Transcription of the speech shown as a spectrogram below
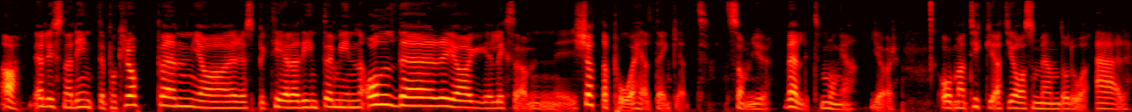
Ja, jag lyssnade inte på kroppen, jag respekterade inte min ålder, jag liksom köttade på helt enkelt. Som ju väldigt många gör. Och man tycker att jag som ändå då är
